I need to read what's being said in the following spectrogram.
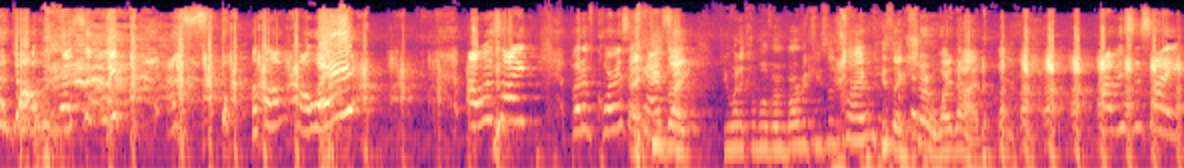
the dog aggressively and stomp away. I was like, but of course I And can't. he's like, "Do you want to come over and barbecue sometime?" He's like, "Sure, why not?" I was just like,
